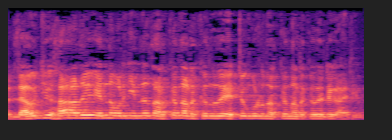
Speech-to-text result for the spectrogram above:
ലവ് ജിഹാദ് എന്ന് പറഞ്ഞ് ഇന്ന് തർക്കം നടക്കുന്നത് ഏറ്റവും കൂടുതൽ തർക്കം നടക്കുന്നതിന്റെ കാര്യം.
